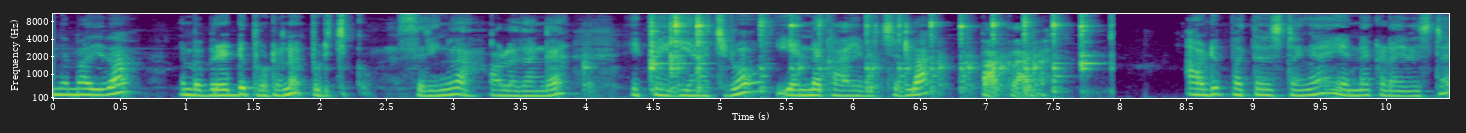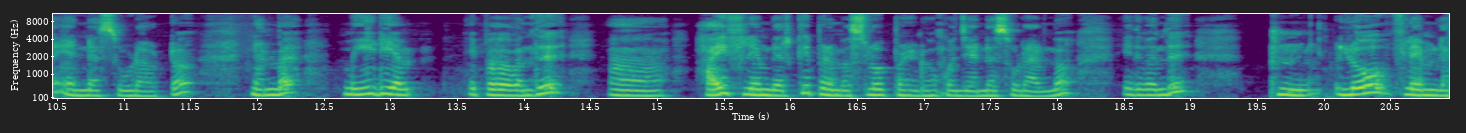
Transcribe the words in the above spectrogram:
இந்த மாதிரி தான் நம்ம ப்ரெட்டு போட்டோன்னா பிடிச்சிக்கும். சரிங்களா? அவ்வளோதாங்க இப்போ இதையும் வச்சிடுவோம். எண்ணெய் காய வச்சிடலாம். பார்க்கலாங்க. அடுப்பு பற்ற வச்சிட்டேங்க. எண்ணெய் கடாய வச்சிட்டேன். எண்ணெய் சூடாகட்டும். நம்ம மீடியம் இப்போ வந்து ஹை ஃப்ளேமில் இருக்குது இப்போ நம்ம ஸ்லோ பண்ணிவிடுவோம் கொஞ்சம் எண்ணெய் சூடாக இருந்தோம். இது வந்து லோ ஃப்ளேமில்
